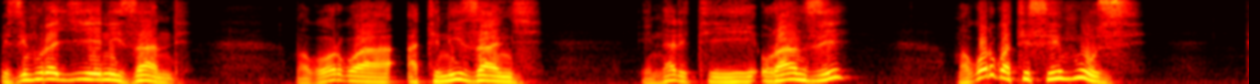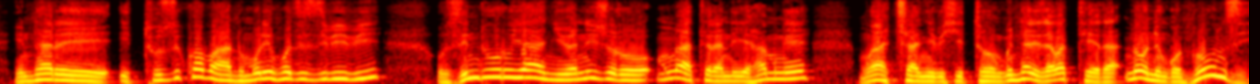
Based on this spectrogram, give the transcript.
izi nkuragiye ni izande magorwa ati ni izange intare iti uranzi? Magorwa ati sinkuzi intare ituzi ko abantu muri inkozi z'ibibi uzi induru yanyu ya nijoro mwateraniye hamwe mwacanye ibishyitongo intare irabatera none ngo ntunzi?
